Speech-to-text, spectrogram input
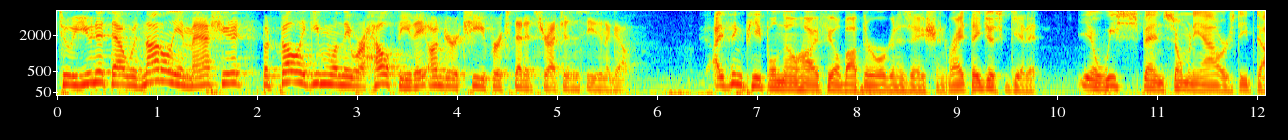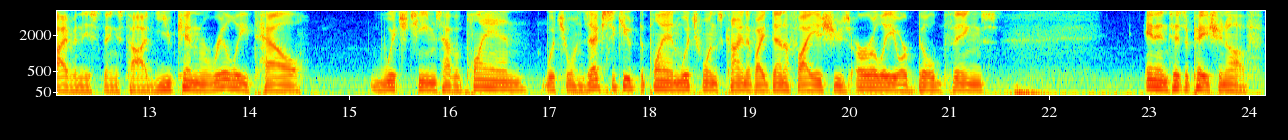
to a unit that was not only a mash unit, but felt like even when they were healthy, they underachieved for extended stretches a season ago? I think people know how I feel about their organization, right? They just get it. You know, we spend so many hours deep diving these things, Todd. You can really tell which teams have a plan, which ones execute the plan, which ones kind of identify issues early or build things in anticipation of.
